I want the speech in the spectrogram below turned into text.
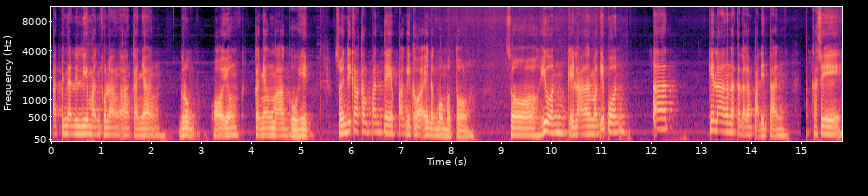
at pinaliliman ko lang ang kanyang groove o yung kanyang mga guhit. So hindi ka kampante pag ikaw ay nagmomotor. So, yun, kailangan mag-ipon at kailangan na talagang palitan. Kasi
